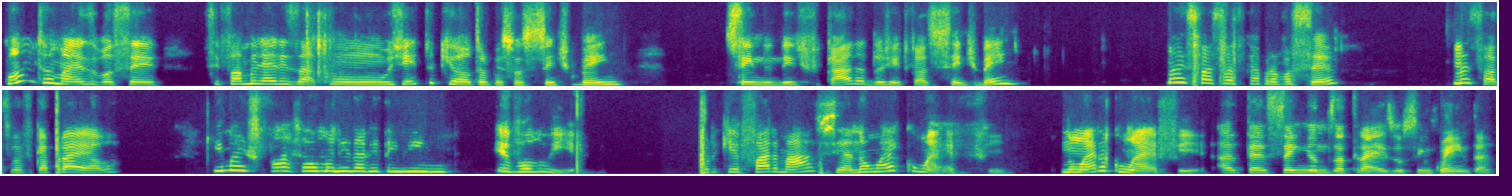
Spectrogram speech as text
quanto mais você se familiarizar com o jeito que outra pessoa se sente bem, sendo identificada do jeito que ela se sente bem, mais fácil vai ficar pra você, mais fácil vai ficar pra ela, e mais fácil a humanidade tem de evoluir. Porque farmácia não é com F. Não era com F até 100 anos atrás, ou 50.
